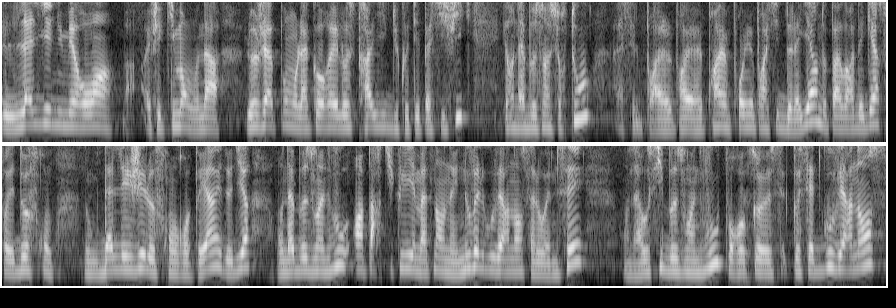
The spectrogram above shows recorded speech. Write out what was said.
l'allié numéro un, bah, effectivement, on a le Japon, la Corée, l'Australie du côté Pacifique, et on a besoin surtout, ah, c'est le, le pr- premier principe de la guerre, ne pas avoir des guerres sur les deux fronts. Donc d'alléger le front européen et de dire, on a besoin de vous, en particulier maintenant, on a une nouvelle gouvernance à l'OMC, on a aussi besoin de vous pour que, que cette gouvernance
